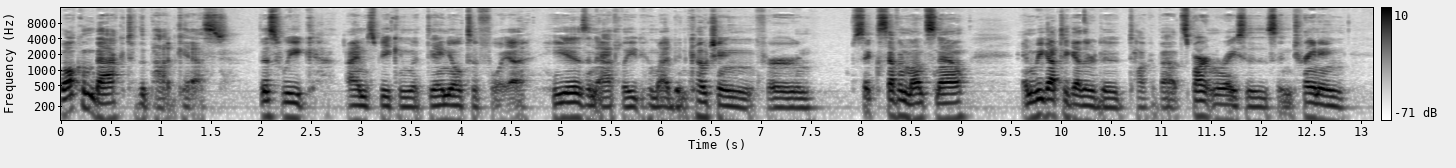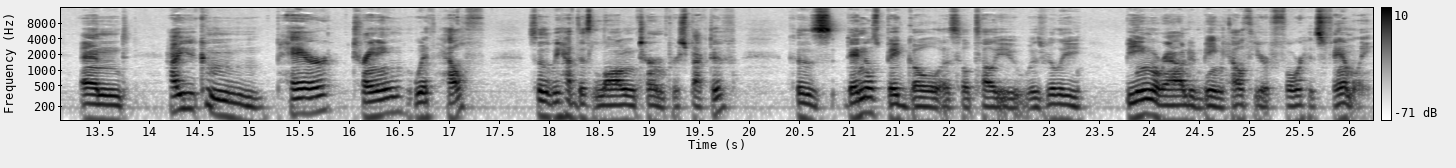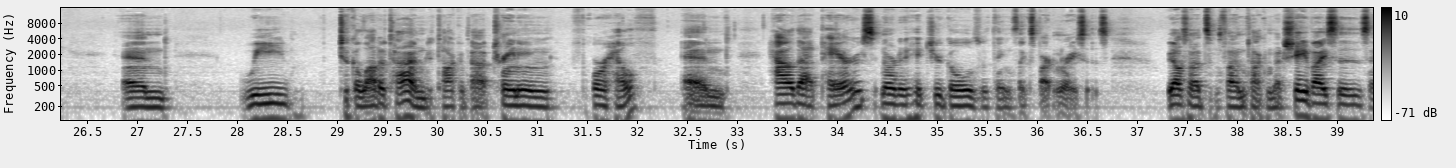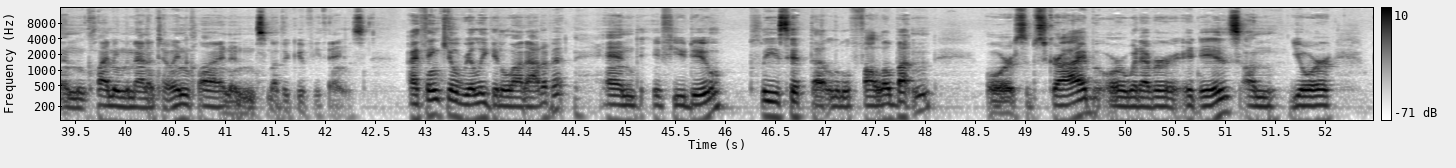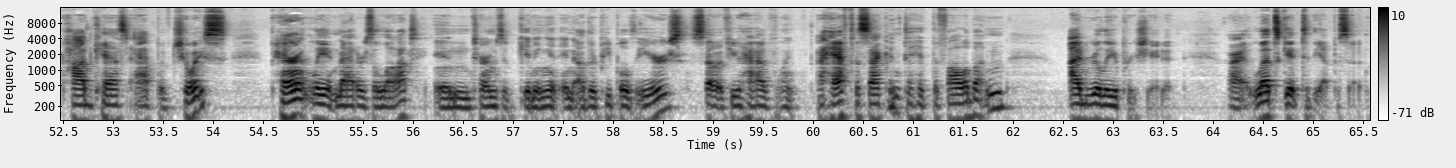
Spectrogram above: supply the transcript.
Welcome back to the podcast. This week I'm speaking with Daniel Tafoya. He is an athlete whom I've been coaching for six, seven months now, and we got together to talk about Spartan races and training and how you compare training with health so that we have this long term perspective. Because Daniel's big goal, as he'll tell you, was really being around and being healthier for his family. And we took a lot of time to talk about training for health and how that pairs in order to hit your goals with things like Spartan races. We also had some fun talking about shave ices and climbing the Manitou incline and some other goofy things. I think you'll really get a lot out of it, and if you do, please hit that little follow button or subscribe or whatever it is on your podcast app of choice. Apparently, it matters a lot in terms of getting it in other people's ears. So, if you have like a half a second to hit the follow button, I'd really appreciate it. All right, let's get to the episode.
